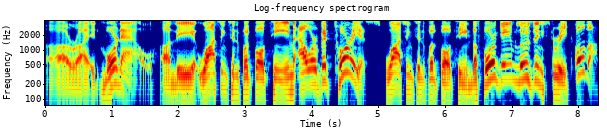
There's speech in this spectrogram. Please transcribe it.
All right, more now on the Washington football team, our victorious Washington football team. The four-game losing streak over.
